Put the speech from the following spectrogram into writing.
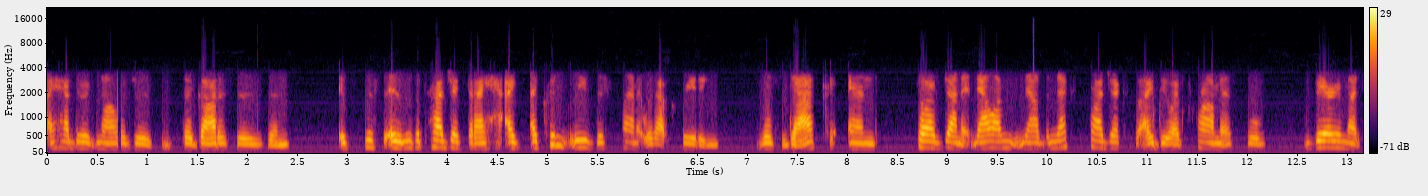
I had to acknowledge the goddesses and it's just it was a project that I, I I couldn't leave this planet without creating this deck, and so I've done it. Now I'm now the next projects I do, I promise, will very much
